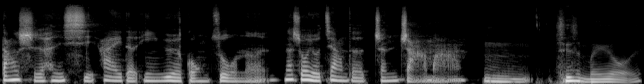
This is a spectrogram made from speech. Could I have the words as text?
当时很喜爱的音乐工作呢？那时候有这样的挣扎吗？嗯，其实没有，诶，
